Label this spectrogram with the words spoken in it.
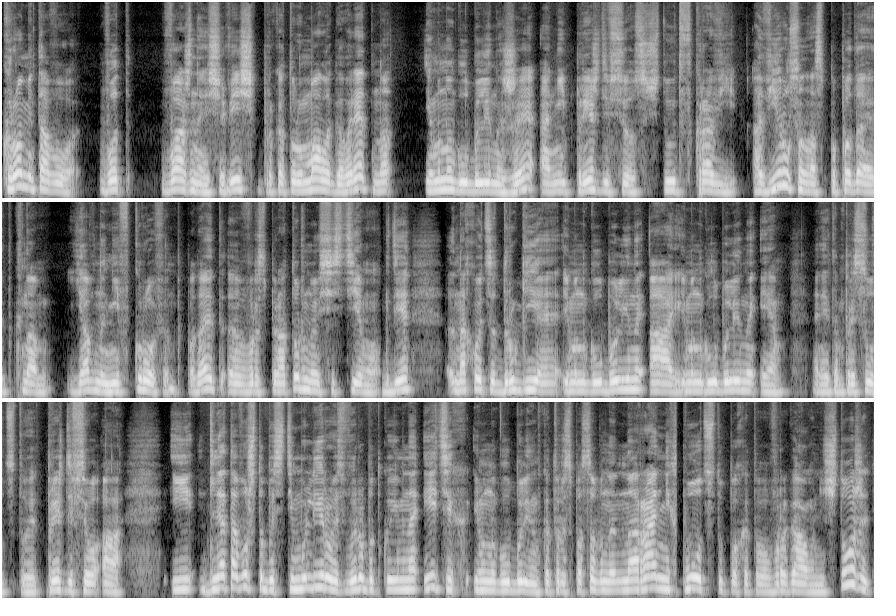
Кроме того, вот важная еще вещь, про которую мало говорят, но иммуноглобулины Ж, они прежде всего существуют в крови. А вирус у нас попадает к нам явно не в кровь, он попадает э, в респираторную систему, где находятся другие иммуноглобулины А, иммуноглобулины М. Они там присутствуют, прежде всего А. И для того, чтобы стимулировать выработку именно этих иммуноглобулинов, которые способны на ранних подступах этого врага уничтожить,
